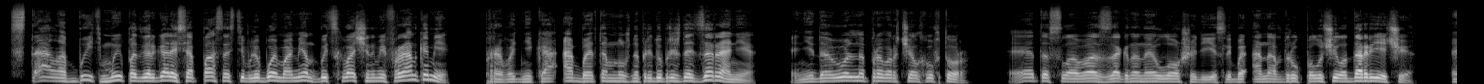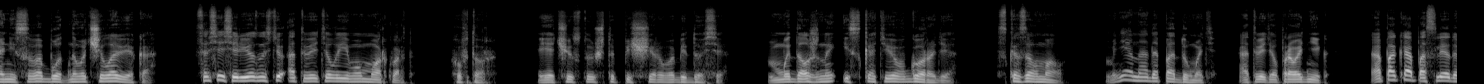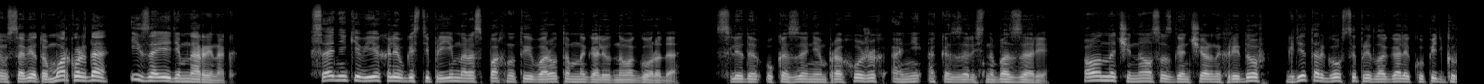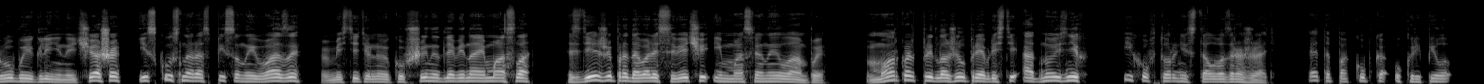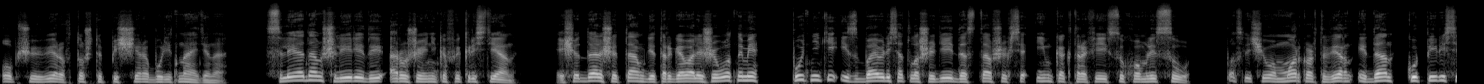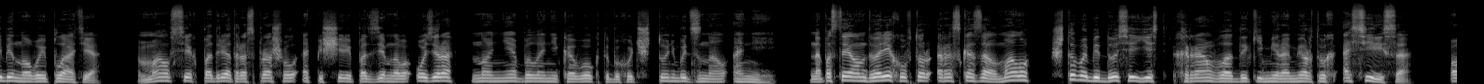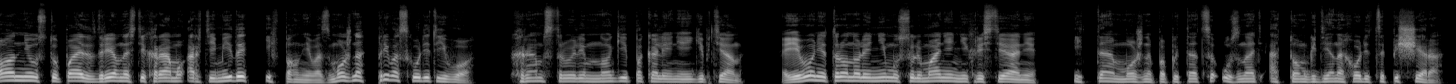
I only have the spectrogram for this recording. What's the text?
Стало быть, мы подвергались опасности в любой момент быть схваченными франками? Проводника об этом нужно предупреждать заранее. Недовольно проворчал Хуфтор. Это слова загнанной лошади, если бы она вдруг получила дар речи, а не свободного человека. Со всей серьезностью ответил ему Морквард. Хуфтор, я чувствую, что пещера в Абидосе. Мы должны искать ее в городе, сказал Мал. Мне надо подумать, ответил проводник. А пока последуем совету Моркварда и заедем на рынок. Всадники въехали в гостеприимно распахнутые ворота многолюдного города. Следуя указаниям прохожих, они оказались на базаре. Он начинался с гончарных рядов, где торговцы предлагали купить грубые глиняные чаши, искусно расписанные вазы, вместительные кувшины для вина и масла. Здесь же продавались свечи и масляные лампы. Морквард предложил приобрести одну из них, и Хуфтор не стал возражать. Эта покупка укрепила общую веру в то, что пещера будет найдена. Следом шли ряды оружейников и крестьян. Еще дальше, там, где торговали животными, путники избавились от лошадей, доставшихся им как трофей в сухом лесу, после чего Морквард, Верн и Дан купили себе новые платья. Мал всех подряд расспрашивал о пещере подземного озера, но не было никого, кто бы хоть что-нибудь знал о ней. На постоялом дворе Хуфтор рассказал Малу, что в Абидосе есть храм владыки мира мертвых Осириса. Он не уступает в древности храму Артемиды и, вполне возможно, превосходит его. Храм строили многие поколения египтян. Его не тронули ни мусульмане, ни христиане. И там можно попытаться узнать о том, где находится пещера.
